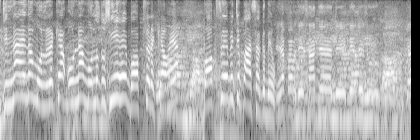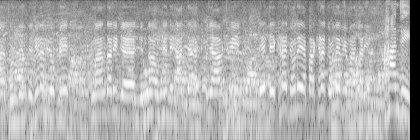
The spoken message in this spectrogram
ਜਿੰਨਾ ਇਹਦਾ ਮੁੱਲ ਰੱਖਿਆ ਉਹਨਾਂ ਮੁੱਲ ਤੁਸੀਂ ਇਹ ਬਾਕਸ ਰੱਖਿਆ ਹੋਇਆ। ਬਾਕਸ ਦੇ ਵਿੱਚ ਪਾ ਸਕਦੇ ਹੋ। ਇਹ ਆਪਾਂ ਵਿਦੇਸ਼ਾਂ 'ਚ ਦੇਖਦੇ ਹੁੰਦੇ ਜਾਂ ਸੁਣਦੇ ਹੁੰਦੇ ਨਾ ਵੀ ਉੱਥੇ ਇਮਾਨਦਾਰੀ ਜਿੰਦਾ ਉੱਥੇ ਤੇ ਅੱਜ ਪੰਜਾਬ 'ਚ ਵੀ ਇਹ ਦੇਖਣਾ ਚਾਹੁੰਦੇ ਆ ਪਰਖਣਾ ਚਾਹੁੰਦੇ ਆ ਵੀ ਇਮਾਨਦਾਰੀ। ਹਾਂਜੀ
